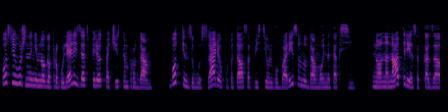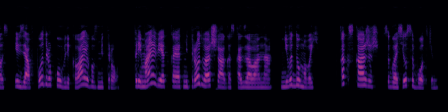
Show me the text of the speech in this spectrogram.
После ужина немного прогулялись зад-вперед по чистым прудам. Боткин загусарил, попытался отвезти Ольгу Борисовну домой на такси. Но она наотрез отказалась и, взяв под руку, увлекла его в метро. «Прямая ветка и от метро два шага», — сказала она. «Не выдумывай». «Как скажешь», — согласился Боткин.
